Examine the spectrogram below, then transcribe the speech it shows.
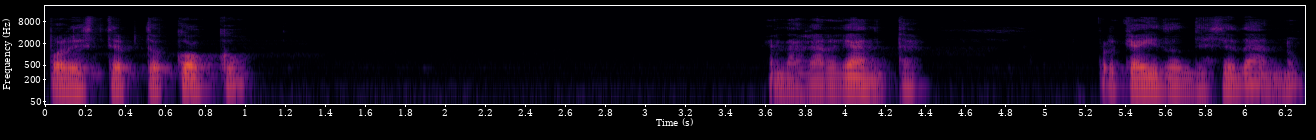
por estreptococo en la garganta, porque ahí es donde se da, ¿no?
